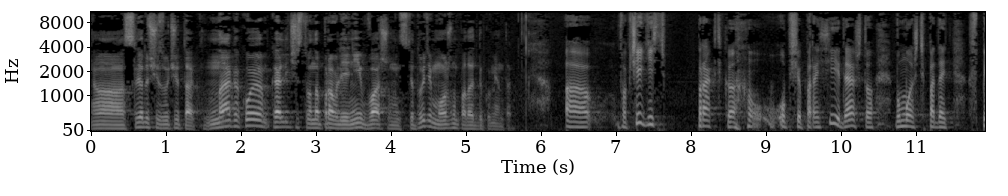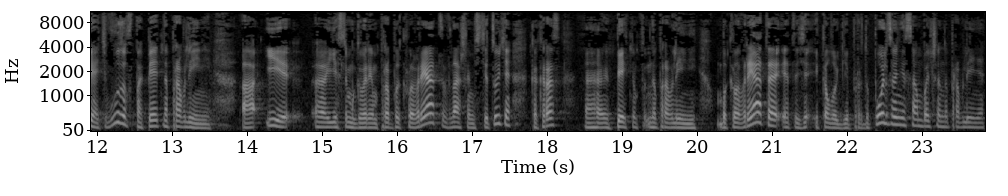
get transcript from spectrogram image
А, следующий звучит так. На какое количество направлений в вашем институте можно подать документы? А, вообще есть практика общая по России, да, что вы можете подать в 5 вузов по 5 направлений. А, и Э, если мы говорим про бакалавриат, в нашем институте как раз пять направлений бакалавриата. Это экология природопользования, самое большое направление.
